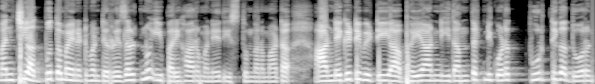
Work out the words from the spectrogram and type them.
మంచి అద్భుతమైనటువంటి రిజల్ట్ను ఈ పరిహారం అనేది ఇస్తుందన్నమాట. ఆ నెగిటివిటీ ఆ భయాన్ని ఇదంతటిని కూడా పూర్తిగా దూరం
